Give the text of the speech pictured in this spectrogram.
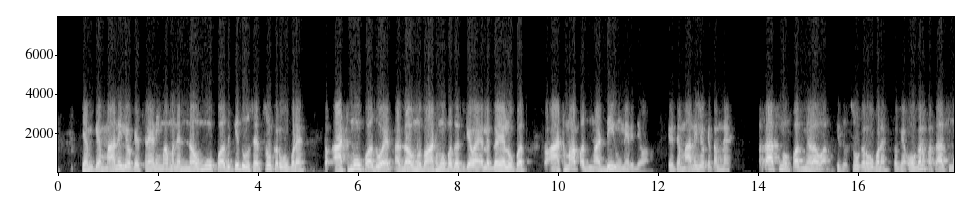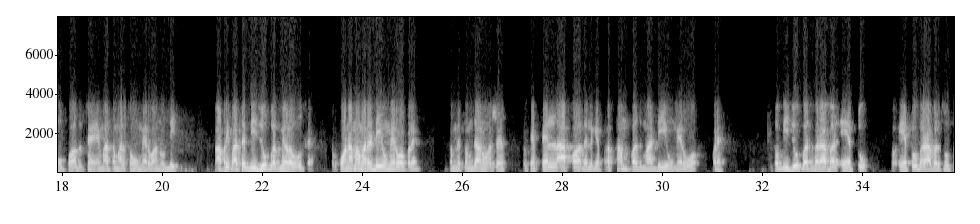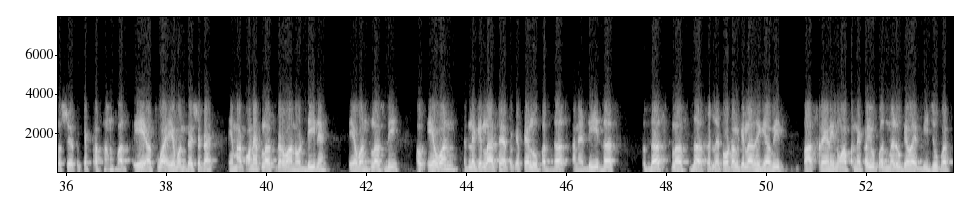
જેમ કે માની લ્યો કે શ્રેણીમાં મને નવમું પદ કીધું છે, શું કરવું પડે? તો આઠમું પદ હોય, અગાઉનું તો આઠમું પદ જ કહેવાય, એટલે ગયેલું પદ. તો આઠમા પદમાં ડી ઉમેરી દેવાનું. એ રીતે માની લ્યો કે તમને પચાસમું પદ મેળવવાનું કીધું. શું કરવું પડે? તો કે ઓગણપચાસમું પદ છે, એમાં તમારે શું ઉમેરવાનું? ડી તો આપણી પાસે બીજું પદ મેળવવું છે. તો કોનામાં મારે ડી ઉમેરવો પડે? તમને સમજાણું હશે? તો કે પહેલા પદ એટલે કે પ્રથમ પદમાં ડી ઉમેરવો પડે. તો બીજું પદ બરાબર એ ટુ. તો એ ટુ બરાબર શું થશે? તો કે પ્રથમ પદ એ અથવા એ વન કહી શકાય. એમાં કોને પ્લસ કરવાનો? ડી ને. A one plus d. હવે એ વન એટલે કેટલા છે? તો કે પહેલું પદ દસ અને ડી દસ. તો દસ પ્લસ દસ એટલે ટોટલ કેટલા થઈ ગયા? વીસ. તો આ શ્રેણીનું આપણને કયું પદ મળ્યું કહેવાય? બીજું પદ.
